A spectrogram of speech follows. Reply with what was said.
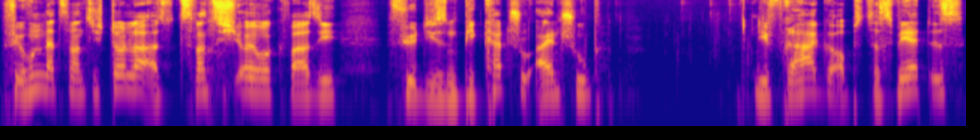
Für 120 Dollar, also 20 Euro quasi, für diesen Pikachu-Einschub. Die Frage, ob es das wert ist,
